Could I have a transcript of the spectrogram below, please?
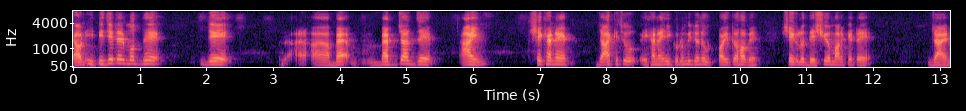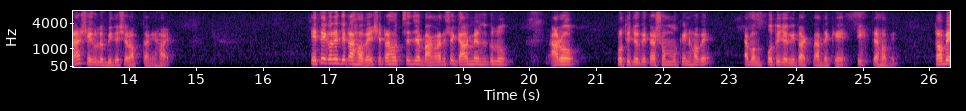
কারণ ইপিজেড এর মধ্যে যে, আ ব্যা ব্যবজার যে আইন, সেখানে যা কিছু এখানে ইকোনমি জোনে উৎপাদিত হবে, সেগুলো দেশীয় মার্কেটে যায় না, সেগুলো বিদেশে রপ্তানি হয়। এতে করে যেটা হবে সেটা হচ্ছে যে বাংলাদেশের গার্মেন্টসগুলো আরও প্রতিযোগিতার সম্মুখীন হবে এবং প্রতিযোগিতা তাদেরকে টিকতে হবে। তবে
